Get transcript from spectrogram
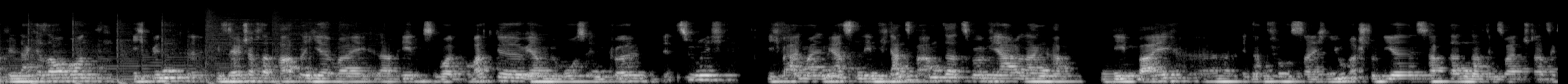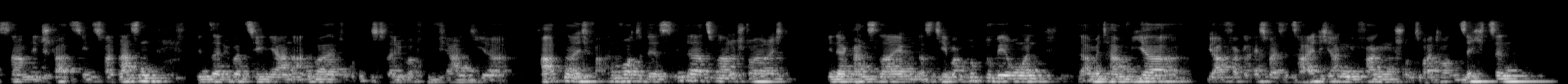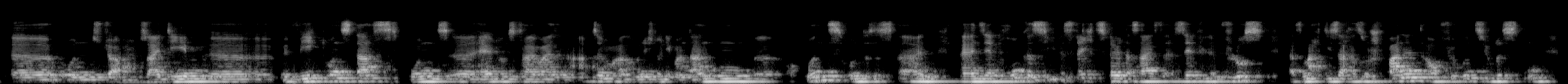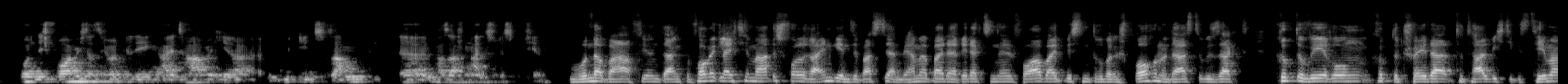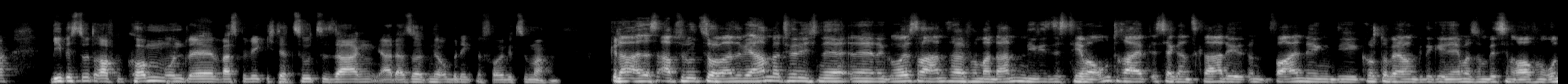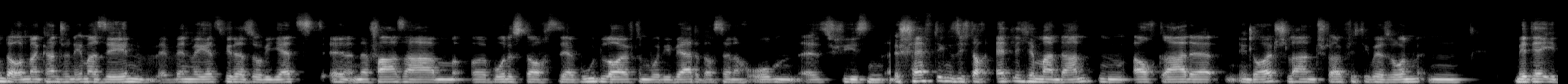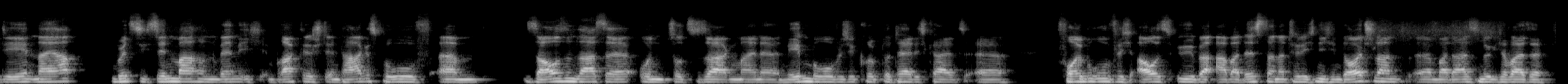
Vielen Dank, Herr Sauerborn. Ich bin äh, Gesellschafterpartner hier bei LAP Luxemburg Provatke. Wir haben Büros in Köln und in Zürich. Ich war in meinem ersten Leben Finanzbeamter, zwölf Jahre lang, habe nebenbei äh, in Anführungszeichen Jura studiert, habe dann nach dem zweiten Staatsexamen den Staatsdienst verlassen, bin seit über zehn Jahren Anwalt und seit über fünf Jahren hier Partner. Ich verantworte das internationale Steuerrecht in der Kanzlei und das Thema Kryptowährungen. Damit haben wir ja vergleichsweise zeitig angefangen, schon 2016. Äh, und ja, seitdem äh, bewegt uns das und äh, hält uns teilweise in Atem. Also nicht nur die Mandanten, äh, auch uns. Und es ist ein, ein sehr progressives Rechtsfeld. Das heißt, da ist sehr viel im Fluss. Das macht die Sache so spannend, auch für uns Juristen. Und ich freue mich, dass ich heute Gelegenheit habe, hier mit Ihnen zusammen ein paar Sachen anzudiskutieren. Wunderbar, vielen Dank. Bevor wir gleich thematisch voll reingehen, Sebastian, wir haben ja bei der redaktionellen Vorarbeit ein bisschen drüber gesprochen und da hast du gesagt, Kryptowährung, Kryptotrader, total wichtiges Thema. Wie bist du drauf gekommen und äh, was bewegt dich dazu zu sagen, ja, da sollten wir unbedingt eine Folge zu machen? Genau, also das ist absolut so. Also wir haben natürlich eine, eine größere Anzahl von Mandanten, die dieses Thema umtreibt, ist ja ganz klar. Die, und vor allen Dingen die Kryptowährungen, die gehen ja immer so ein bisschen rauf und runter. Und man kann schon immer sehen, wenn wir jetzt wieder so wie jetzt äh, eine Phase haben, äh, wo das doch sehr gut läuft und wo die Werte doch sehr nach oben äh, schießen, beschäftigen sich doch etliche Mandanten, auch gerade in Deutschland, steuerpflichtige Personen, mit der Idee, naja, würde es sich Sinn machen, wenn ich praktisch den Tagesberuf ähm, sausen lasse und sozusagen meine nebenberufliche Kryptotätigkeit äh, vollberuflich ausübe, aber das dann natürlich nicht in Deutschland, äh, weil da ist es möglicherweise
